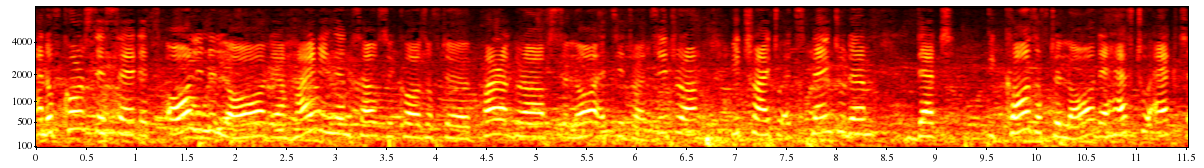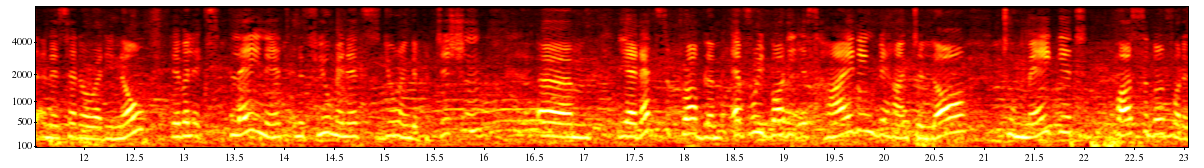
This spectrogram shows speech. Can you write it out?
and of course they said it's all in the law, they're hiding themselves because of the paragraphs, the law, etc., etc. We tried to explain to them that because of the law, they have to act, and they said already no. They will explain it in a few minutes during the petition. Um, yeah, that's the problem. Everybody is hiding behind the law to make it possible for the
